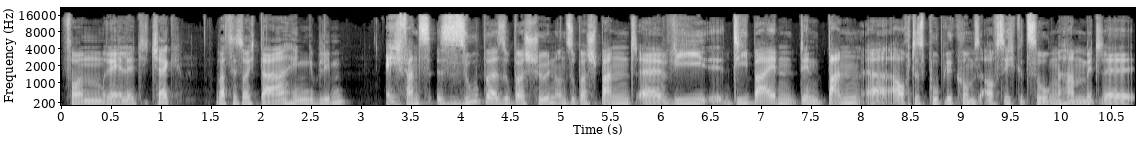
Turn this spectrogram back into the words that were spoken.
vom Reality Check. Was ist euch da hängen geblieben? Ich fand's super, super schön und super spannend, äh, wie die beiden den Bann äh, auch des Publikums auf sich gezogen haben mit äh,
